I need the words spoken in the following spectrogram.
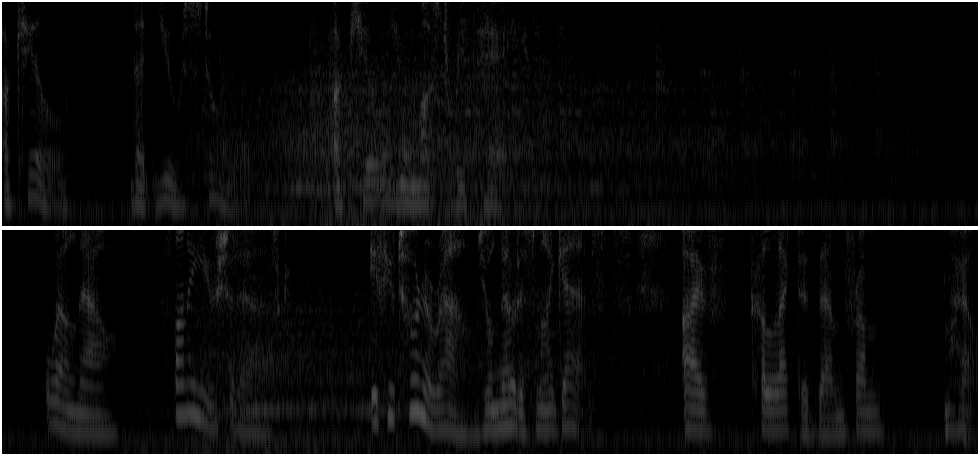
A kill that you stole. A kill you must repay. Well now, funny you should ask. If you turn around, you'll notice my guests. I've collected them from... well,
